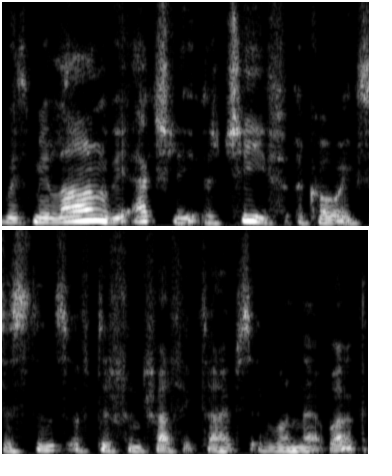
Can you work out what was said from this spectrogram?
With Milan, we actually achieve a coexistence of different traffic types in one network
